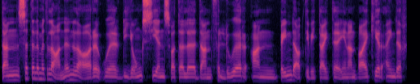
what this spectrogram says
dan sit hulle met hulle hande in hulle hare oor die jong seuns wat hulle dan verloor aan bende aktiwiteite en dan baie keer eindig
